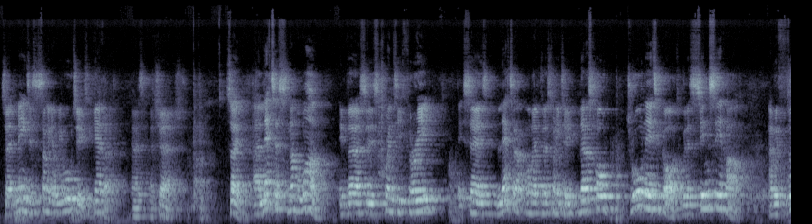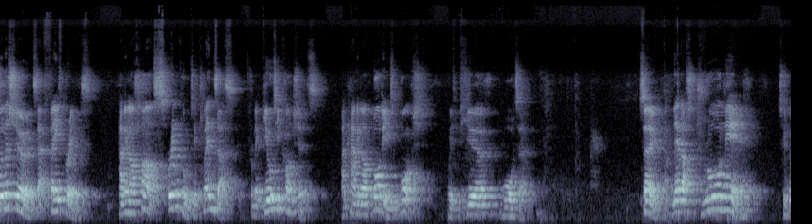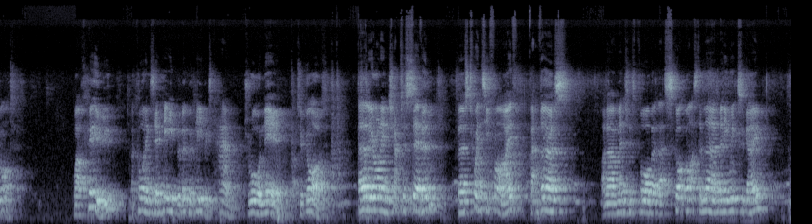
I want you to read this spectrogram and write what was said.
So it means this is something that we all do together as a church. So, uh, let us, number one, in verses 23 it says, Let us, on verse 22, let us hold, draw near to God with a sincere heart and with full assurance that faith brings, having our hearts sprinkled to cleanse us from a guilty conscience, and having our bodies washed with pure water. So, let us draw near to God. Well, who, according to Hebrew, the book of Hebrews, can draw near to God? Earlier on in chapter 7, verse 25, that verse, I know I've mentioned this before, but that Scott got us to learn many weeks ago,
